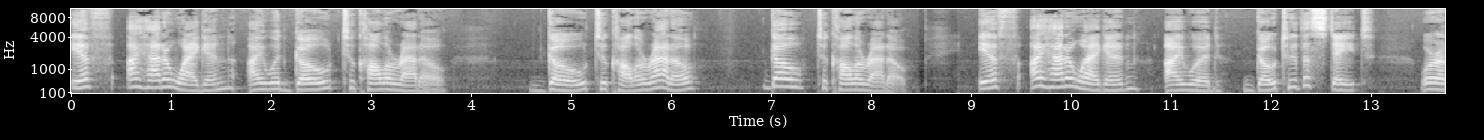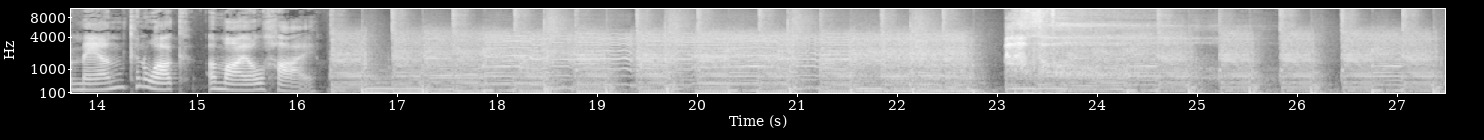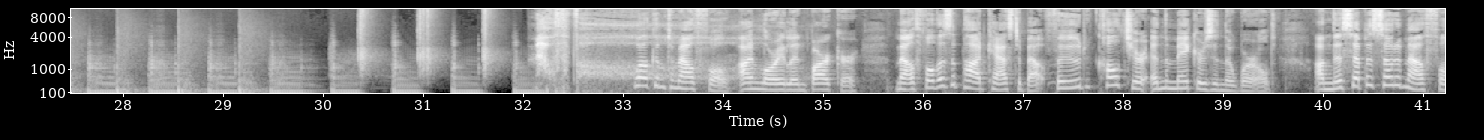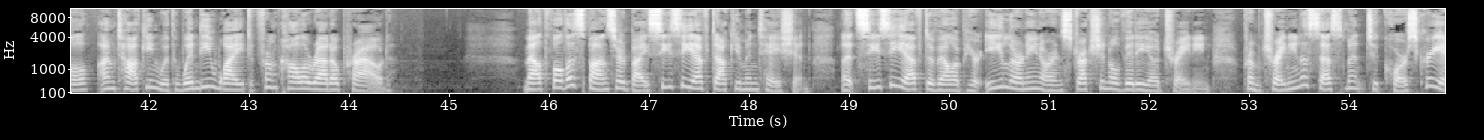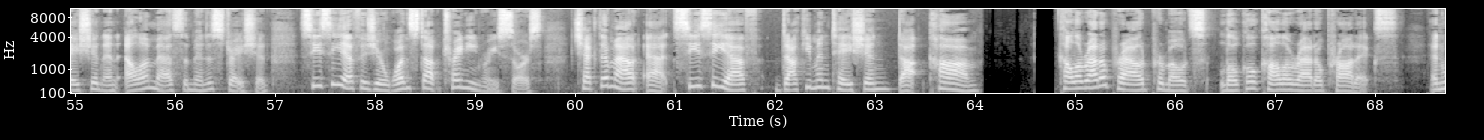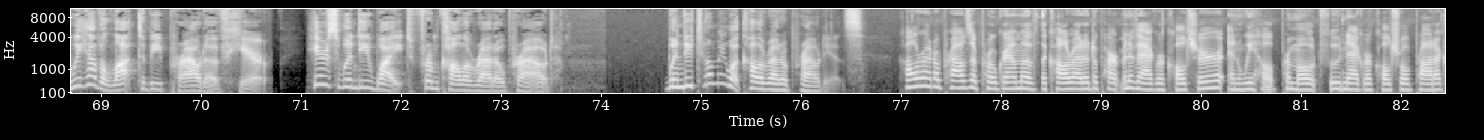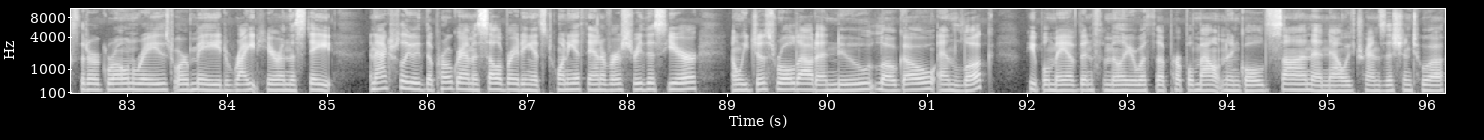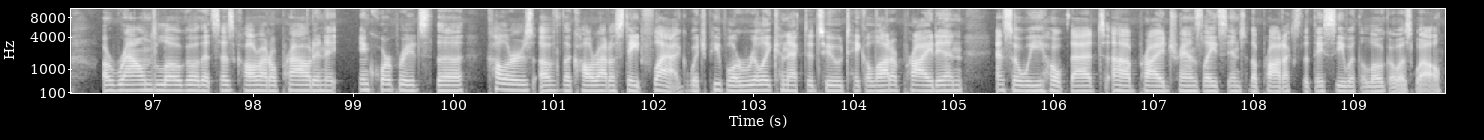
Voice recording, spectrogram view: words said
If I had a wagon, I would go to Colorado. Go to Colorado. Go to Colorado. If I had a wagon, I would go to the state where a man can walk a mile high. Welcome to Mouthful. I'm Lori Lynn Barker. Mouthful is a podcast about food, culture, and the makers in the world. On this episode of Mouthful, I'm talking with Wendy White from Colorado Proud. Mouthful is sponsored by CCF Documentation. Let CCF develop your e learning or instructional video training. From training assessment to course creation and LMS administration, CCF is your one stop training resource. Check them out at ccfdocumentation.com. Colorado Proud promotes local Colorado products, and we have a lot to be proud of here. Here's Wendy White from Colorado Proud. Wendy, tell me what Colorado Proud is. Colorado Proud is a program of the Colorado Department of Agriculture, and we help promote food and agricultural products that are grown, raised, or made right here in the state. And actually, the program is celebrating its 20th anniversary this year, and we just rolled out a new logo and look. People may have been familiar with the Purple Mountain and Gold Sun, and now we've transitioned to a, a round logo that says Colorado Proud, and it incorporates the colors of the Colorado state flag, which people are really connected to, take a lot of pride in. And so we hope that uh, pride translates into the products that they see with the logo as well.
